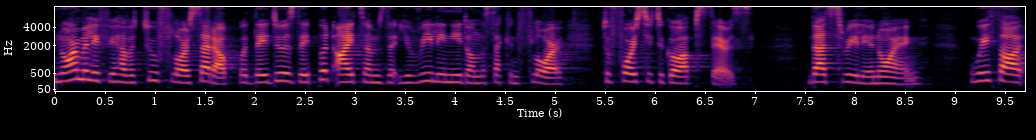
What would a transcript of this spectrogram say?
normally if you have a two floor setup, what they do is they put items that you really need on the second floor to force you to go upstairs. That's really annoying. We thought,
